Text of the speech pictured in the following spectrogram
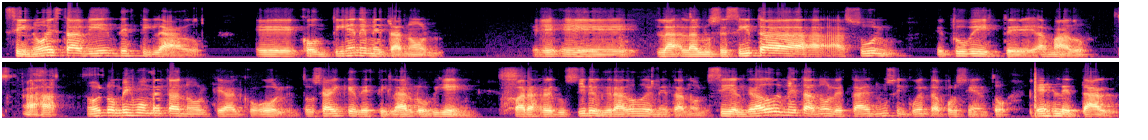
si no está bien destilado, eh, contiene metanol. La, la, lucecita azul que tú viste, Amado, Ajá. no es lo mismo metanol que alcohol. Entonces hay que destilarlo bien para reducir el grado de metanol. Si el grado de metanol está en un 50%, es letal,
